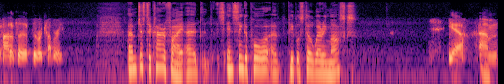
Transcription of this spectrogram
part of the, the recovery. Um, just to clarify, uh, in Singapore, are people still wearing masks? Yeah, um,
